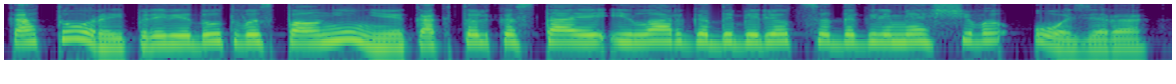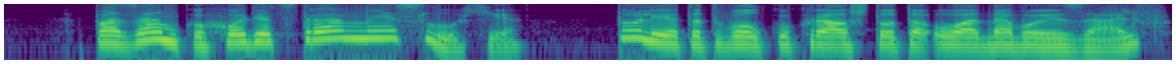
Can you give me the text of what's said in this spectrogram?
который приведут в исполнение, как только стая Иларга доберется до гремящего озера. По замку ходят странные слухи. То ли этот волк украл что-то у одного из альф,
